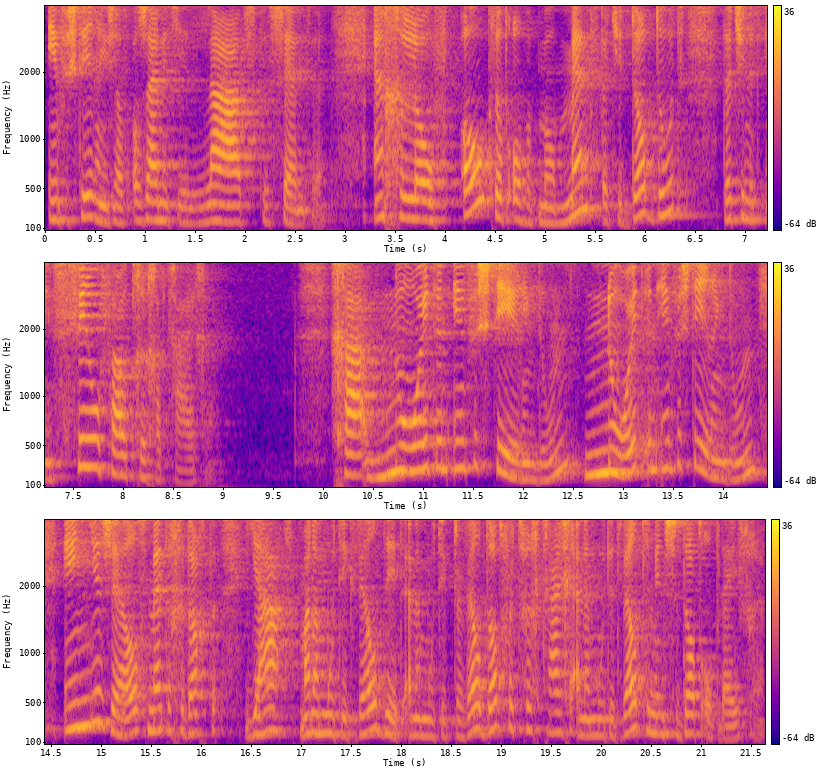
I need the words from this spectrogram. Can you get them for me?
Investeer in jezelf, al zijn het je laatste centen. En geloof ook dat op het moment dat je dat doet, dat je het in veel fout terug gaat krijgen. Ga nooit een investering doen, nooit een investering doen in jezelf met de gedachte: ja, maar dan moet ik wel dit en dan moet ik er wel dat voor terugkrijgen en dan moet het wel tenminste dat opleveren.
